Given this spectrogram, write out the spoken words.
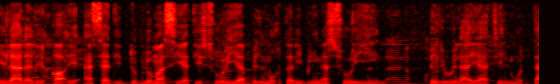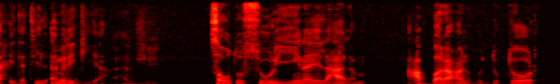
خلال لقاء أسد الدبلوماسية السورية بالمغتربين السوريين في الولايات المتحدة الأمريكية. صوت السوريين للعالم عبر عنه الدكتور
